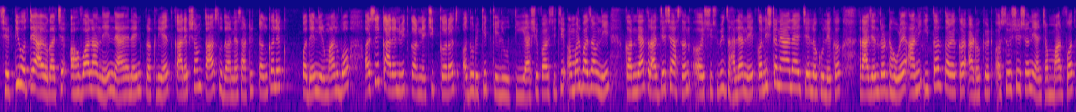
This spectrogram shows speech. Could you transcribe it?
शेट्टी होते आयोगाचे अहवालाने न्यायालयीन प्रक्रियेत कार्यक्षमता सुधारण्यासाठी टंकलेख पदे निर्माण व असे कार्यान्वित करण्याची गरज अधोरेखित केली होती. या शिफारशीची अंमलबजावणी करण्यात राज्य शासन अयशस्वी झाल्याने कनिष्ठ न्यायालयाचे लघुलेखक राजेंद्र ढवळे आणि इतर तळेकर ॲडव्होकेट असोसिएशन यांच्यामार्फत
